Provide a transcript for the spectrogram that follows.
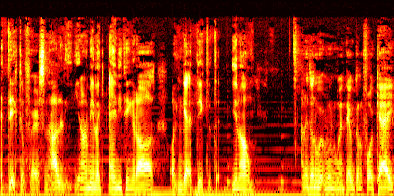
addictive personality. You know what I mean? Like anything at all, I can get addicted to. You know, and I don't know what run went out done a 5k,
